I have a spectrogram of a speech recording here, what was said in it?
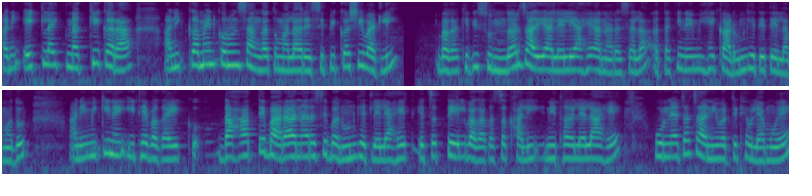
आणि एक लाईक नक्की करा आणि कमेंट करून सांगा तुम्हाला रेसिपी कशी वाटली. बघा किती सुंदर जाळी आलेली आहे अनारसाला. आता की नाही मी हे काढून घेते तेलामधून. आणि मी की नाही इथे बघा एक दहा ते बारा अनारसे बनवून घेतलेले आहेत. याचं तेल बघा कसं खाली निथळलेलं आहे. पुरण्याच्या चाणीवरती ठेवल्यामुळे.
